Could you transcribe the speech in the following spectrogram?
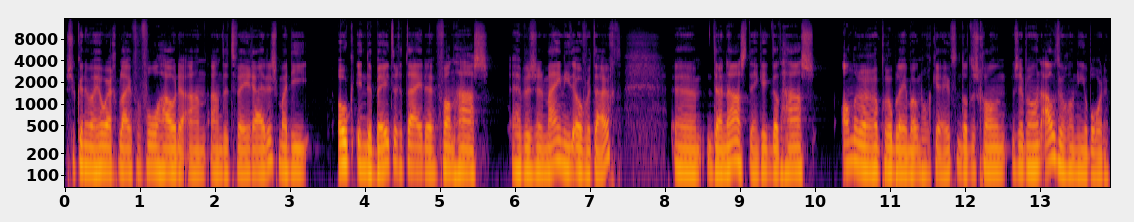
ze kunnen wel heel erg blijven volhouden aan, aan de twee rijders. Maar die ook in de betere tijden van Haas hebben ze mij niet overtuigd. Ehm, daarnaast denk ik dat Haas andere problemen ook nog een keer heeft. En dat is gewoon, ze hebben hun auto gewoon niet op orde.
